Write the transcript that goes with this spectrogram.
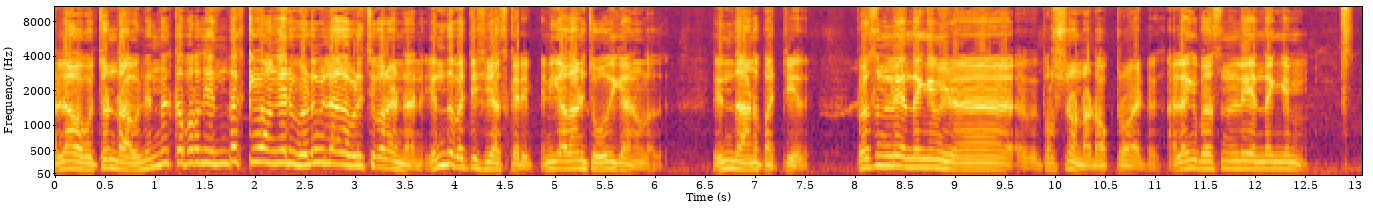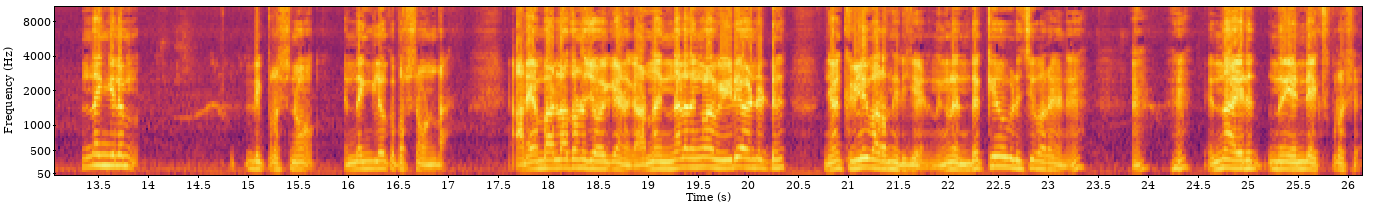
അല്ലാതെ കൊച്ചുണ്ടാവില്ല എന്നൊക്കെ പറഞ്ഞ് എന്തൊക്കെയോ അങ്ങനെ വെളിവില്ലാതെ വിളിച്ചു പറയേണ്ടതാണ് എന്ത് പറ്റി ഷിയാസ് കരീം? എനിക്ക് അതാണ് ചോദിക്കാനുള്ളത്. എന്താണ് പറ്റിയത്? പേഴ്സണലി എന്തെങ്കിലും പ്രശ്നമുണ്ടോ ഡോക്ടറുമായിട്ട്? അല്ലെങ്കിൽ പേഴ്സണലി എന്തെങ്കിലും എന്തെങ്കിലും ഡിപ്രഷനോ എന്തെങ്കിലുമൊക്കെ പ്രശ്നമുണ്ടോ? അറിയാൻ പാടില്ലാത്തതുകൊണ്ട് ചോദിക്കുകയാണ്. കാരണം ഇന്നലെ നിങ്ങളെ വീഡിയോ കണ്ടിട്ട് ഞാൻ കിളി പറഞ്ഞിരിക്കുകയാണ്. നിങ്ങൾ എന്തൊക്കെയോ വിളിച്ച് പറയണേ? എന്നായിരുന്നു എന്റെ എക്സ്പ്രഷൻ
